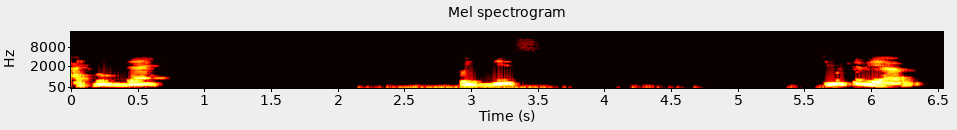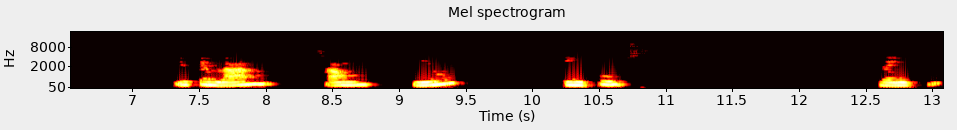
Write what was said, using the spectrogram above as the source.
I hope that with this tutorial you can learn some new inputs. Thank you.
